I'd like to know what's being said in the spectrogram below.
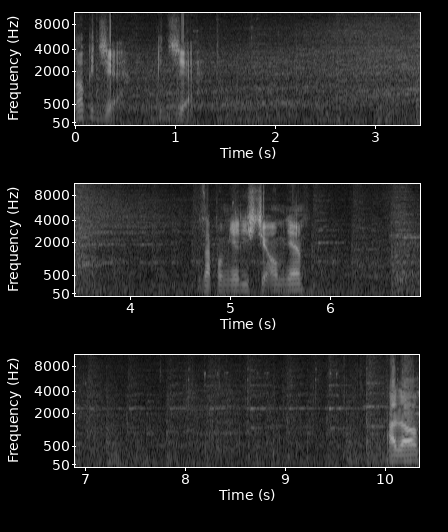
No gdzie? Gdzie? Zapomnieliście o mnie? Halo?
